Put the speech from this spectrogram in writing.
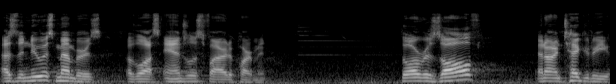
as the newest members of the Los Angeles Fire Department. though our resolve and our integrity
